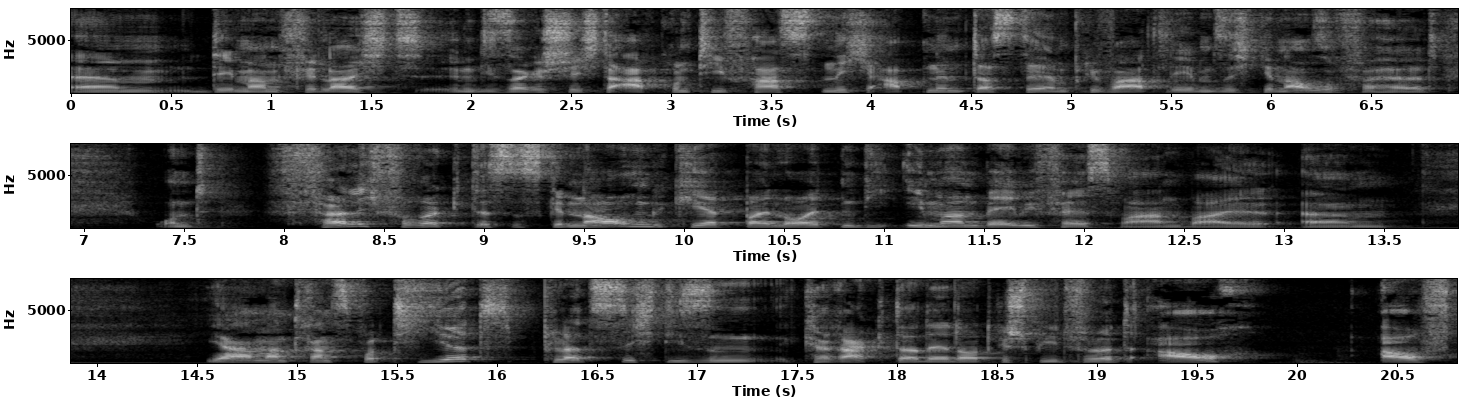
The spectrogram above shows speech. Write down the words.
ähm, den man vielleicht in dieser Geschichte abgrundtief hasst, nicht abnimmt, dass der im Privatleben sich genauso verhält. Und völlig verrückt ist es genau umgekehrt bei Leuten, die immer ein Babyface waren, weil ähm, ja, man transportiert plötzlich diesen Charakter, der dort gespielt wird, auch auf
